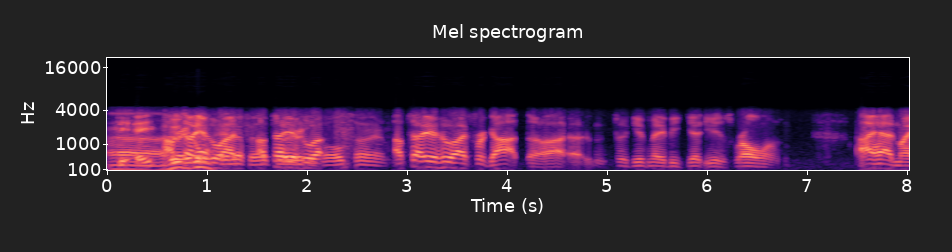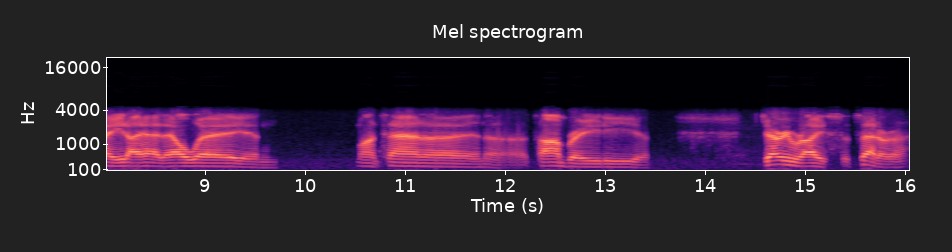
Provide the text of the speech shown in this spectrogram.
The eight Uh, I'll tell you who I- NFL I'll tell you players who of I- all time. I'll tell you who I forgot though I, to give maybe get you rolling. I had my eight. I had Elway and Montana and uh, Tom Brady and Jerry Rice, etc.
